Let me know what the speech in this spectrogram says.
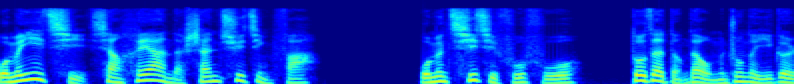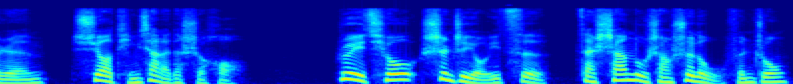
我们一起向黑暗的山区进发，我们起起伏伏。都在等待我们中的一个人需要停下来的时候，瑞秋甚至有一次在山路上睡了五分钟，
